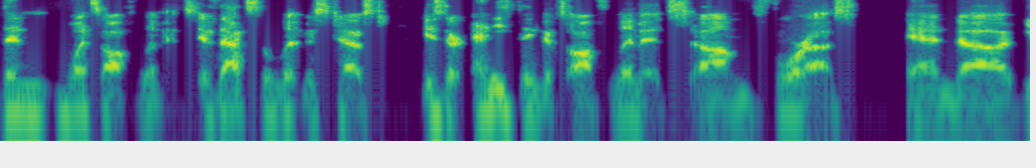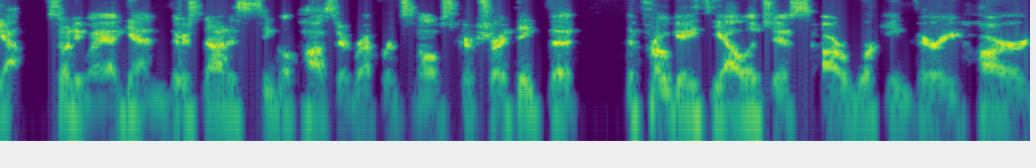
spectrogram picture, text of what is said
then what's off limits? If that's the litmus test, is there anything that's off limits um, for us? And uh, yeah, so anyway, again, there's not a single positive reference in all of Scripture. I think that the pro gay theologists are working very hard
